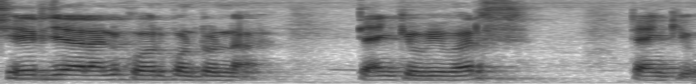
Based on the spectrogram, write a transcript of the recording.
షేర్ చేయాలని కోరుకుంటున్నా. Thank you viewers thank you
